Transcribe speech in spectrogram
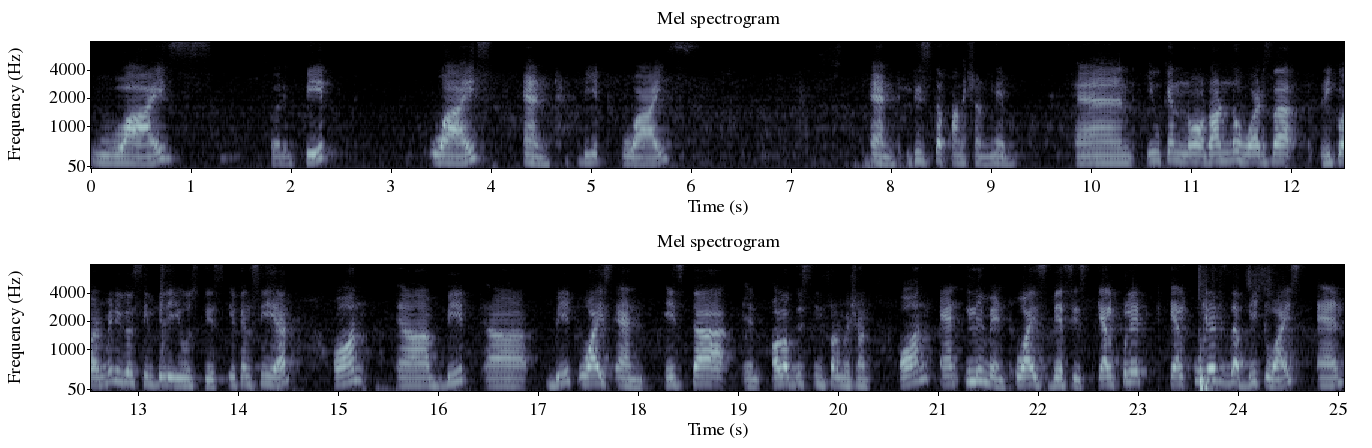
bitwise, sorry, bitwise and bitwise and this is the function name and you can know don't know what's the requirement you can simply use this you can see here on uh, bit uh, bitwise and is the in all of this information on an element wise basis calculate calculates the bitwise and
